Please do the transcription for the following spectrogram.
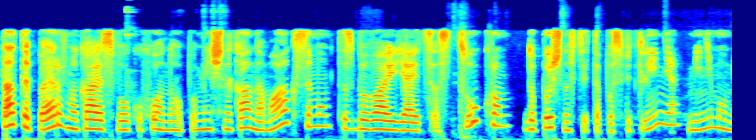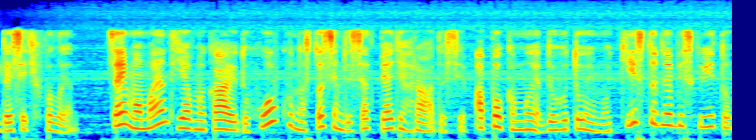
Та тепер вмикаю свого кухонного помічника на максимум та збиваю яйця з цукром до пишності та посвітління мінімум 10 хвилин. В цей момент я вмикаю духовку на 175 градусів, а поки ми доготуємо тісто для бісквіту,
